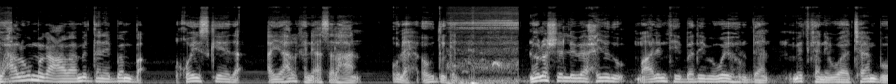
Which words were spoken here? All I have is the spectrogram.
Waxaa lagu magacaabaa midani bamba qoyskeeda ayaa halkani asal ahaan u leh oo u degan nolosha libaaxyadu maalintii badiba way hurdaan. Midkani waa jambu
